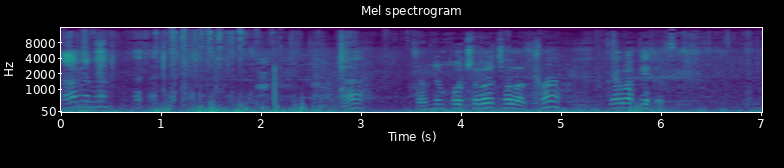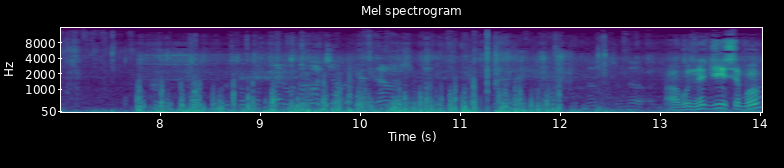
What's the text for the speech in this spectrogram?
Ne yapıyorsun lan? ha? Sen dün poçaları çalarsın ha? Gel bakayım. Abi bu ne cinsi bu?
